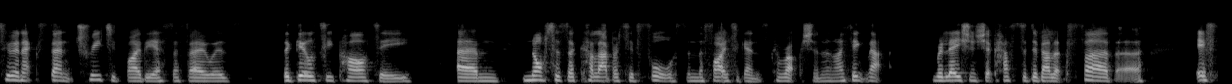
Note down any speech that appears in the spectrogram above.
to an extent, treated by the SFO as the guilty party, um, not as a collaborative force in the fight against corruption. And I think that relationship has to develop further if,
